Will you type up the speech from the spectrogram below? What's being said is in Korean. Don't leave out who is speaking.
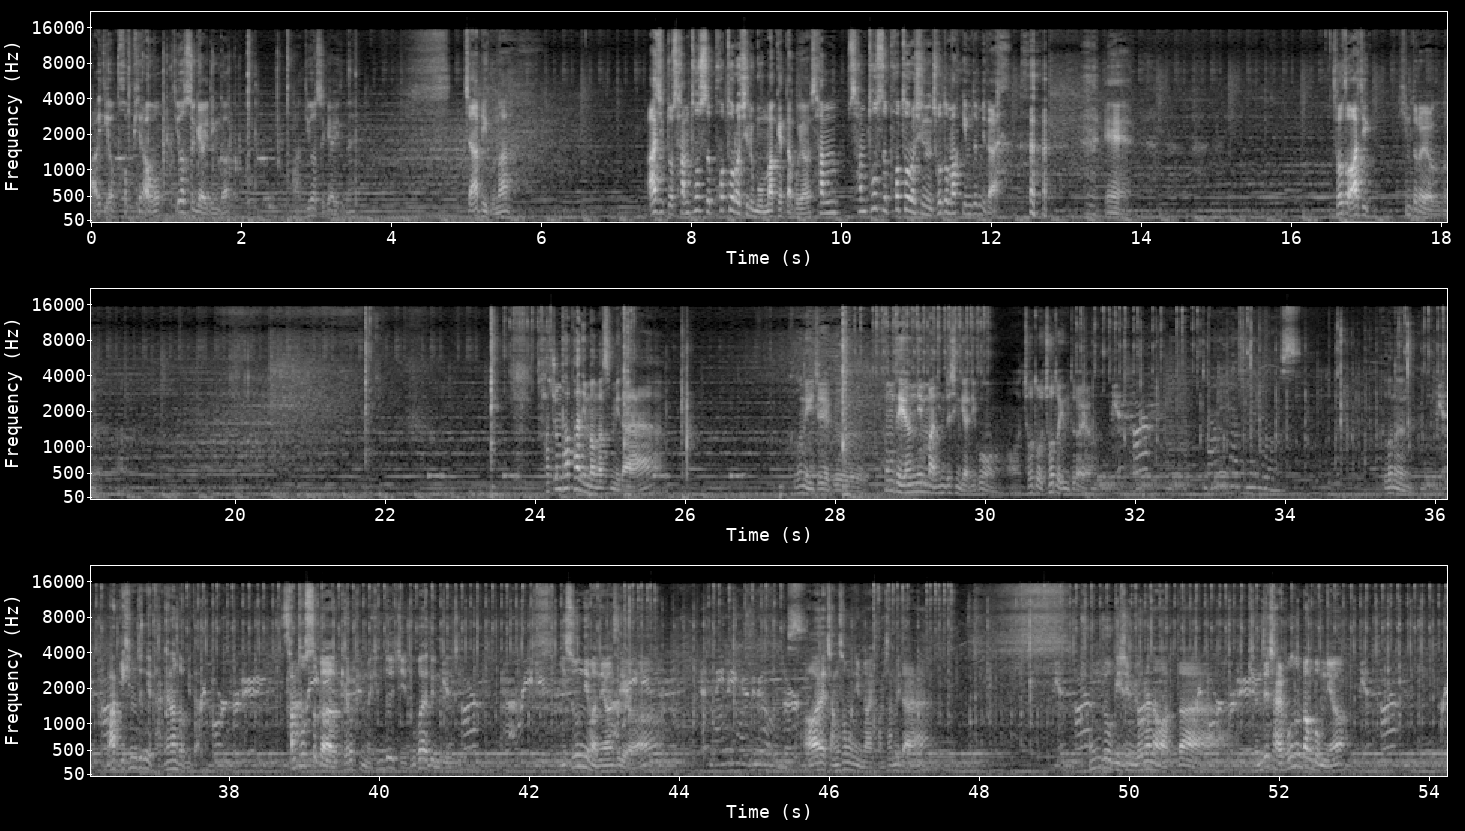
Speaker 1: 아이디어 커피라고? 띄어쓰기 아이디인가? 아 띄어쓰기 아이디네 짭이구나 아직도 3토스 포토로시를 못 맞겠다고요? 3, 3토스 포토로시는 저도 맞기 힘듭니다 예 저도 아직 힘들어요 그거는 하준파파님 반갑습니다 그거는 이제 그 홍대현님만 힘드신 게 아니고 어, 저도 저도 힘들어요. 그거는 맞기 힘든 게 당연한 겁니다. 삼토스가 괴롭히면 힘들지 누가 해도 힘들지. 이수훈님 안녕하세요. 아 장성우님 아 감사합니다. 총조기심 요래 나왔다. 견제 잘 보는 방법요.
